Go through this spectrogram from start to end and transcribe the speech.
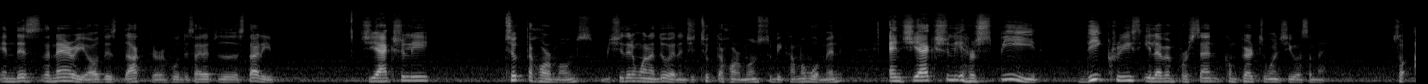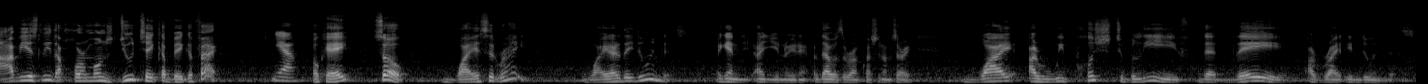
in this scenario, this doctor who decided to do the study, she actually took the hormones. She didn't want to do it, and she took the hormones to become a woman, and she actually her speed decreased 11% compared to when she was a man. So obviously, the hormones do take a big effect. Yeah. Okay, so why is it right? Why are they doing this? Again, you know, that was the wrong question. I'm sorry. Why are we pushed to believe that they are right in doing this?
